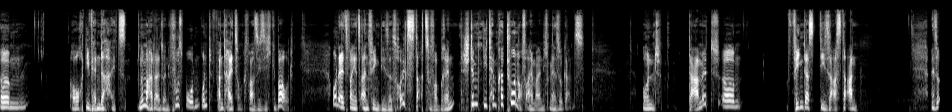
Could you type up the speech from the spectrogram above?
ähm, auch die Wände heizen. Ne, man hat also einen Fußboden und Wandheizung quasi sich gebaut. Und als man jetzt anfing, dieses Holz da zu verbrennen, stimmten die Temperaturen auf einmal nicht mehr so ganz. Und damit ähm, fing das Desaster an. Also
